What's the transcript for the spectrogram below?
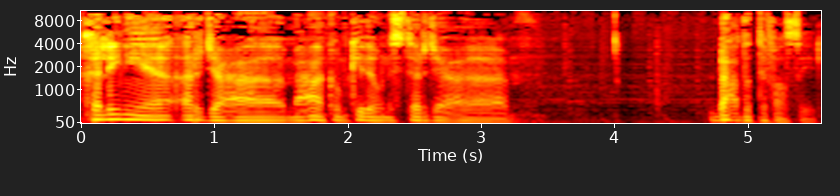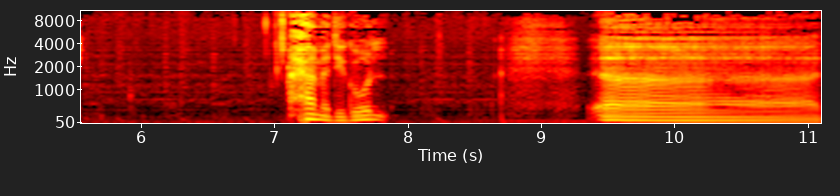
خليني أرجع معاكم كذا ونسترجع بعض التفاصيل. حامد يقول آه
